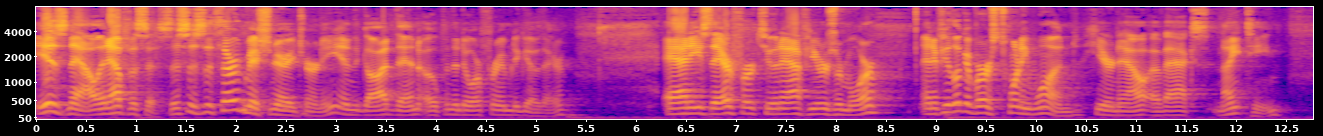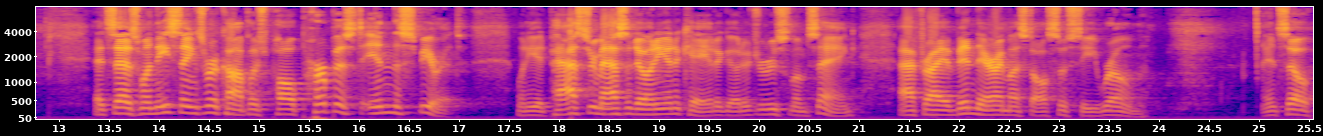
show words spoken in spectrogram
is now in Ephesus. This is the third missionary journey, and God then opened the door for him to go there. And he's there for two and a half years or more. And if you look at verse 21 here now of Acts 19, it says, When these things were accomplished, Paul purposed in the Spirit, when he had passed through Macedonia and Achaia, to go to Jerusalem, saying, After I have been there, I must also see Rome. And so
